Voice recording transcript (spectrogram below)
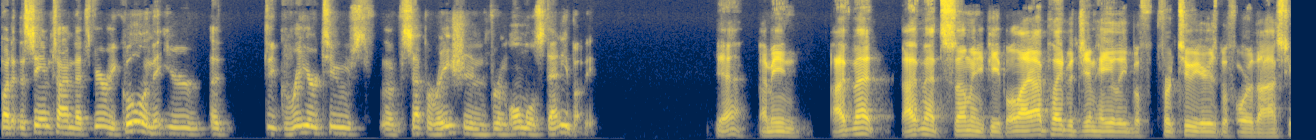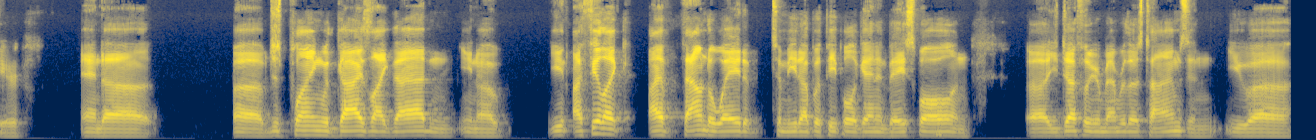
but at the same time, that's very cool, and that you're a degree or two of separation from almost anybody. Yeah, I mean, I've met I've met so many people. I, I played with Jim Haley bef- for two years before last year, and uh, uh, just playing with guys like that, and you know, you, I feel like I've found a way to to meet up with people again in baseball, and uh, you definitely remember those times, and you uh,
